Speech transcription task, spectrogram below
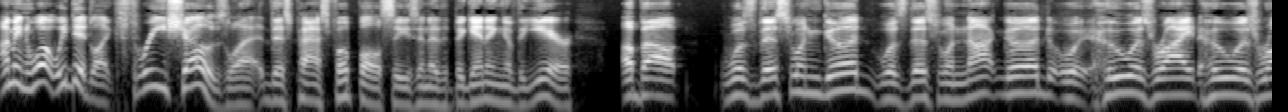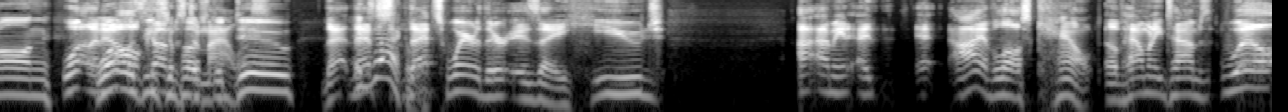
I mean, what we did like three shows la- this past football season at the beginning of the year about was this one good? Was this one not good? Who was right? Who was wrong? Well, and what was he supposed to, to, do? That that's Exactly. that's where there is a huge. I, I mean, I, I have lost count of how many times. Well,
